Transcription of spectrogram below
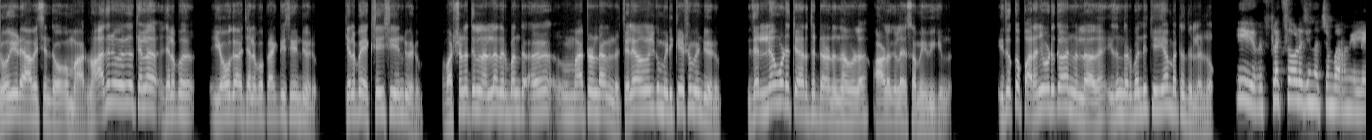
രോഗിയുടെ ആവശ്യം രോഗം മാറണം. അതിന് ചില ചിലപ്പോൾ യോഗ ചിലപ്പോൾ പ്രാക്ടീസ് ചെയ്യേണ്ടി വരും. ചിലപ്പോൾ എക്സസൈസ് ചെയ്യേണ്ടി വരും. ഭക്ഷണത്തിൽ നല്ല നിർബന്ധ മാറ്റം ഉണ്ടാകുന്നുണ്ട്. ചില ആളുകൾക്ക് മെഡിക്കേഷൻ വേണ്ടി വരും. ഇതെല്ലാം കൂടെ ചേർത്തിട്ടാണ് നമ്മൾ ആളുകളെ സമീപിക്കുന്നത്. ഇതൊക്കെ പറഞ്ഞു കൊടുക്കാനല്ലാതെ ഇത് നിർബന്ധിച്ച് ചെയ്യാൻ പറ്റത്തില്ലല്ലോ. ഈ റിഫ്ലെക്സോളജി എന്ന് അച്ഛൻ പറഞ്ഞില്ലേ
